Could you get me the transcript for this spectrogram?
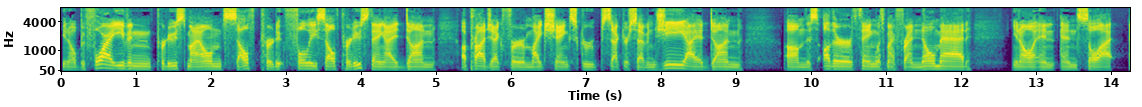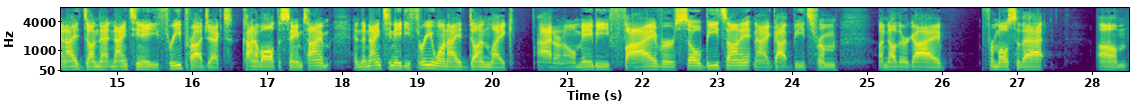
you know, before I even produced my own self fully self-produced thing, I had done a project for Mike Shank's group Sector 7G. I had done um, this other thing with my friend Nomad, you know, and and so I and I had done that 1983 project kind of all at the same time. And the 1983 one, I had done like I don't know, maybe five or so beats on it, and I got beats from another guy for most of that. Um,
